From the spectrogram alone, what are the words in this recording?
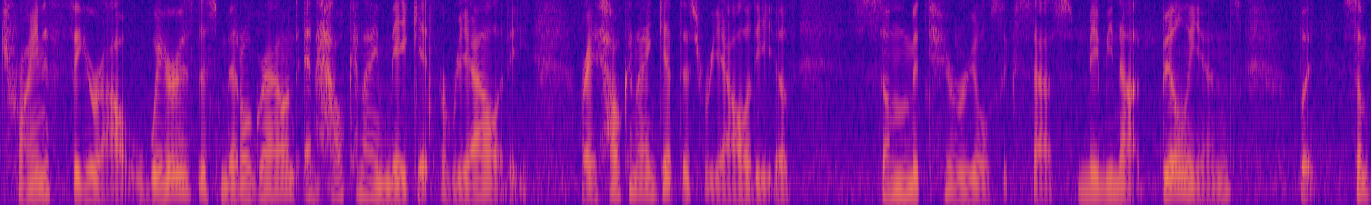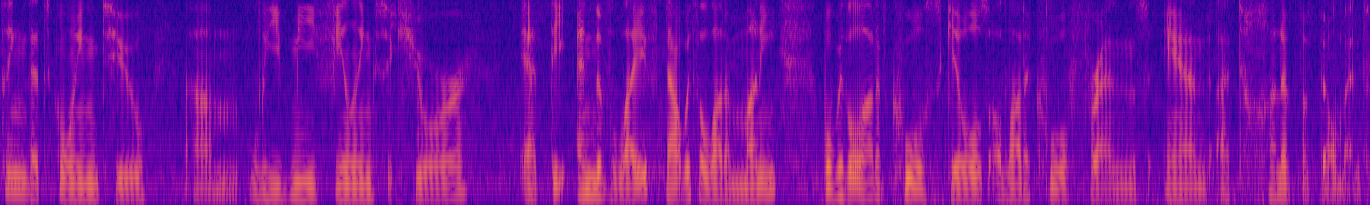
trying to figure out where is this middle ground and how can I make it a reality, right? How can I get this reality of some material success, maybe not billions, but something that's going to um, leave me feeling secure at the end of life, not with a lot of money, but with a lot of cool skills, a lot of cool friends, and a ton of fulfillment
